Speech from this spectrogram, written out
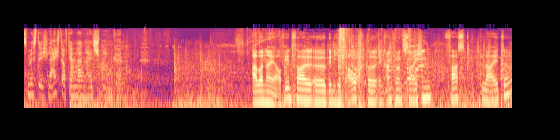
Aus müsste ich leicht auf den Langhals springen können. Aber naja, auf jeden Fall äh, bin ich jetzt auch äh, in Anführungszeichen fast pleite. Hm,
